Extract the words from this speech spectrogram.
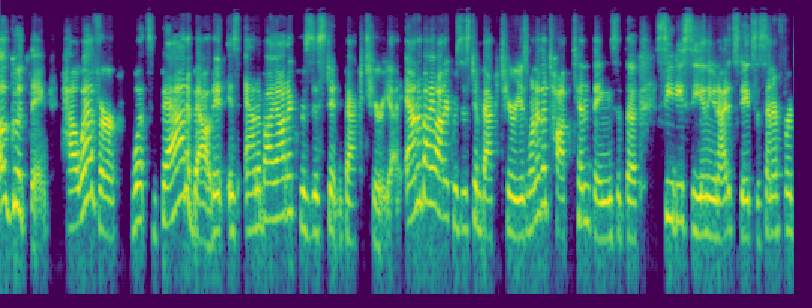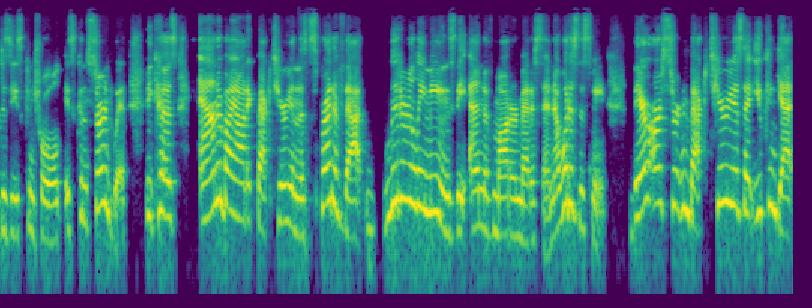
a good thing. However, what's bad about it is antibiotic resistant bacteria. Antibiotic resistant bacteria is one of the top 10 things that the CDC in the United States, the Center for Disease Control, is concerned with because antibiotic bacteria and the spread of that literally means the end of modern medicine. Now, what does this mean? There are certain bacteria that you can get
